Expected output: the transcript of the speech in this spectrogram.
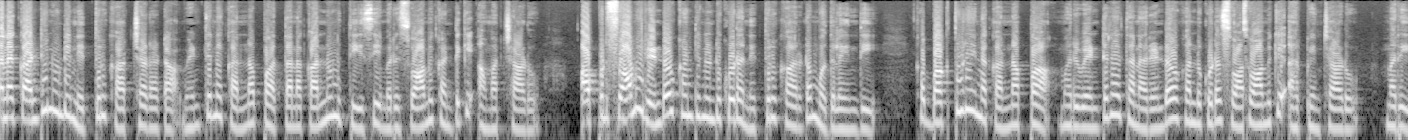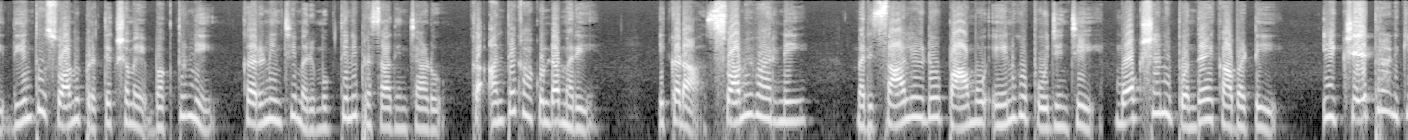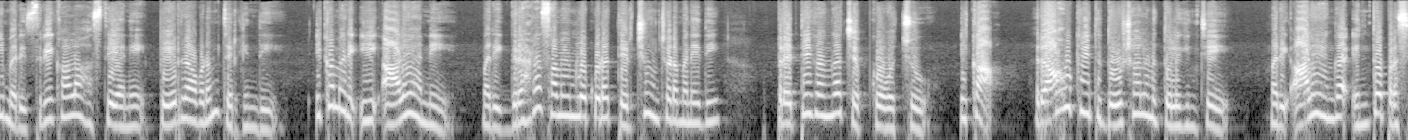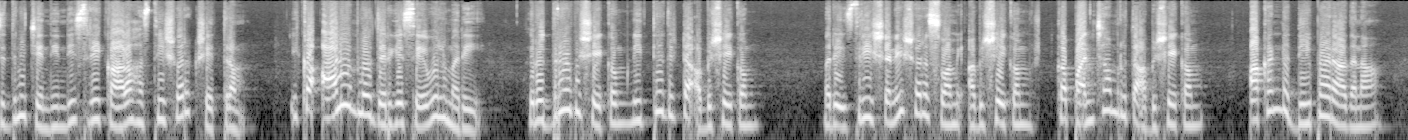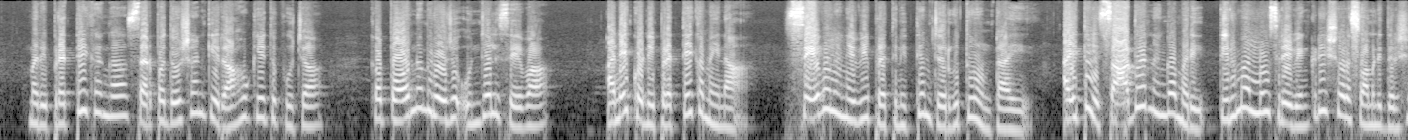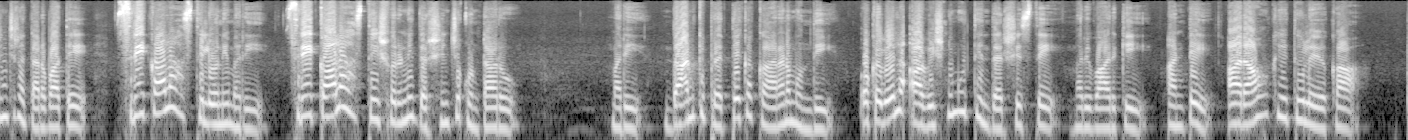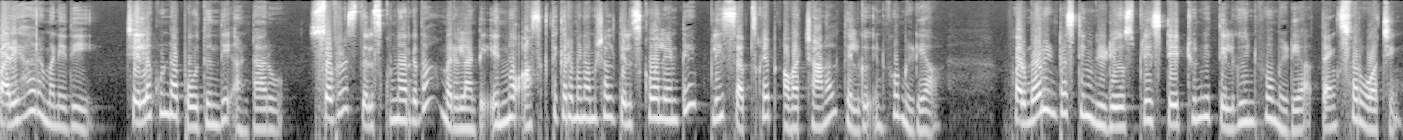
తన కంటి నుండి నెత్తురు కార్చాడట. వెంటనే కన్నప్ప తన కన్నును తీసి మరి స్వామి కంటికి అమర్చాడు. అప్పుడు స్వామి రెండవ కంటి నుండి కూడా నెత్తురు కారటం మొదలైంది. ఇక భక్తుడైన కన్నప్ప మరి వెంటనే తన రెండవ కన్ను కూడా స్వా- స్వామికి అర్పించాడు. మరి దీంతో స్వామి ప్రత్యక్షమై భక్తుణ్ణి కరుణించి మరి ముక్తిని ప్రసాదించాడు. ఇక అంతేకాకుండా మరి ఇక్కడ స్వామివారిని మరి సాలీడు పాము ఏనుగు పూజించి మోక్షాన్ని పొందాయి కాబట్టి ఈ క్షేత్రానికి మరి శ్రీకాళహస్తి అనే పేరు రావడం జరిగింది. ఇక మరి ఈ ఆలయాన్ని మరి గ్రహణ సమయంలో కూడా తెరిచి ఉంచడం అనేది ప్రత్యేకంగా చెప్పుకోవచ్చు. ఇక రాహుకేతు దోషాలను తొలగించే మరి ఆలయంగా ఎంతో ప్రసిద్ధిని చెందింది శ్రీకాళహస్తీశ్వర క్షేత్రం. ఇక ఆలయంలో జరిగే సేవలు మరి రుద్రాభిషేకం నిత్యదిట్ట అభిషేకం మరి శ్రీ శనీశ్వర స్వామి అభిషేకం ఇక పంచామృత అభిషేకం అఖండ దీపారాధన మరి ప్రత్యేకంగా సర్పదోషానికి రాహుకేతు పూజ ఇక పౌర్ణమి రోజు ఉంజలి సేవ అనే కొన్ని ప్రత్యేకమైన సేవలనేవి ప్రతినిత్యం జరుగుతూ ఉంటాయి. అయితే సాధారణంగా మరి తిరుమలలో శ్రీ వెంకటేశ్వర స్వామిని దర్శించిన తర్వాతే శ్రీకాళహస్తిలోని మరి శ్రీకాళహస్తీశ్వరుని దర్శించుకుంటారు. మరి దానికి ప్రత్యేక కారణం ఉంది ఒకవేళ ఆ విష్ణుమూర్తిని దర్శిస్తే మరి వారికి అంటే ఆ రాహుకేతువుల యొక్క పరిహారం అనేది చెల్లకుండా పోతుంది అంటారు. సో ఫ్రెండ్స్ తెలుసుకున్నారు కదా? మరి ఇలాంటి ఎన్నో ఆసక్తికరమైన అంశాలు తెలుసుకోవాలంటే please subscribe our channel Telugu info media for more interesting videos please stay tune with Telugu info media thanks for watching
